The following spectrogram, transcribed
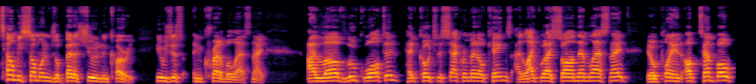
Tell me someone who's a better shooter than Curry. He was just incredible last night. I love Luke Walton, head coach of the Sacramento Kings. I liked what I saw in them last night. They were playing up tempo.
